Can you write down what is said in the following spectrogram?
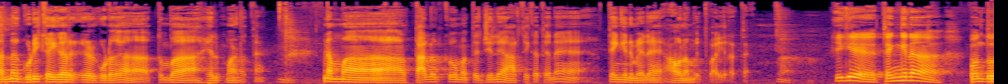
ಸಣ್ಣ ಗುಡಿ ಕೈಗಾರಿಕೆಗಳು ಕೂಡ ತುಂಬ ಹೆಲ್ಪ್ ಮಾಡುತ್ತೆ. ನಮ್ಮ ತಾಲೂಕು ಮತ್ತು ಜಿಲ್ಲೆ ಆರ್ಥಿಕತೆನೇ ತೆಂಗಿನ ಮೇಲೆ ಅವಲಂಬಿತವಾಗಿರುತ್ತೆ. ಹೀಗೆ ತೆಂಗಿನ ಒಂದು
